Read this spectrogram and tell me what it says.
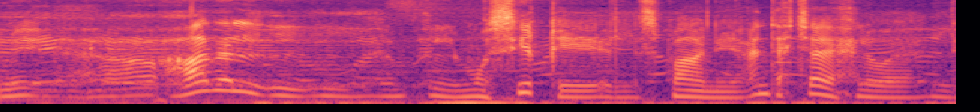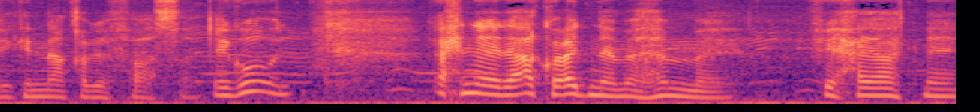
جميل. هذا ال- الموسيقي الإسباني عنده حكاية حلوة اللي قلناها قبل الفاصل. يقول إحنا إذا أكو عندنا مهمة في حياتنا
